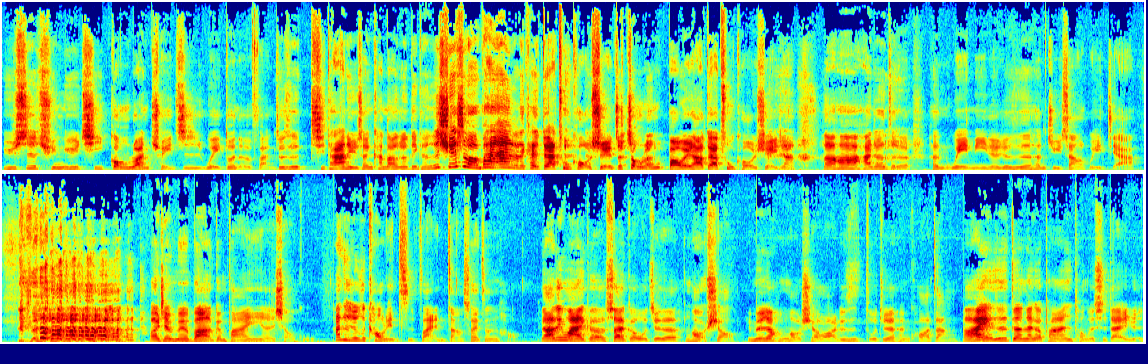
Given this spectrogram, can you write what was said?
于是群欲其共乱垂之，尾顿而返。就是其他女生看到就立刻说学什么潘安，就开始对他吐口水，就众人包围他，对他吐口水这样。然后他就整个很萎靡的，就是很沮丧的回家，完全没有办法跟潘安一样的效果。他这就是靠脸吃饭，长得帅真好。然后另外一个帅哥，我觉得很好笑，有没有叫很好笑啊？就是我觉得很夸张。然后他也是跟那个潘安是同个时代的人，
